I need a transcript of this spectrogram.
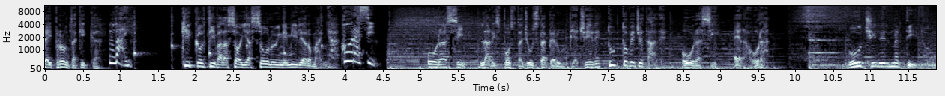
Sei pronta, Chicca? Vai! Chi coltiva la soia solo in Emilia-Romagna? Ora sì! Ora sì, la risposta giusta per un piacere tutto vegetale. Ora sì, era ora. Voci del mattino.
